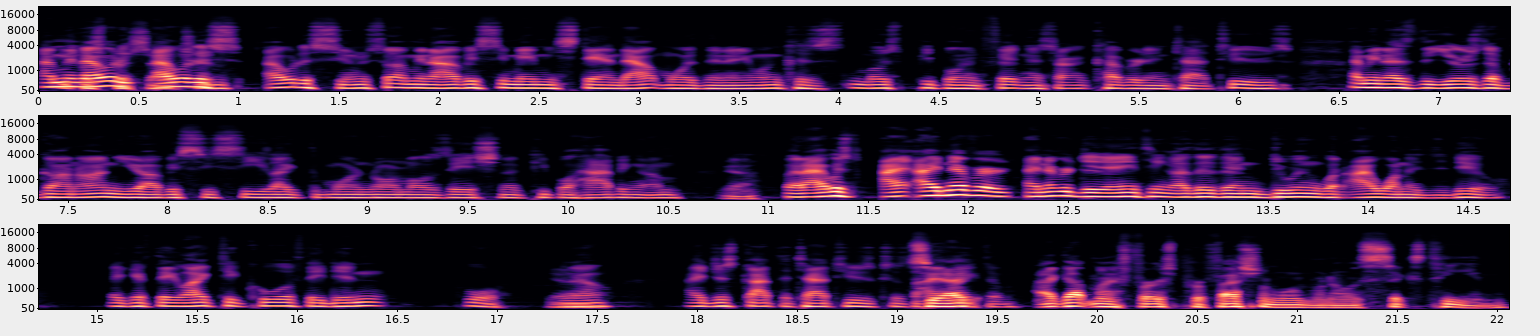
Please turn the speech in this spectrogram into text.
I mean, I would, people's I would, I would assume so. I mean, obviously, made me stand out more than anyone because most people in fitness aren't covered in tattoos. I mean, as the years have gone on, you obviously see like the more normalization of people having them. Yeah. But I was, I, I never, I never did anything other than doing what I wanted to do. Like if they liked it, cool. If they didn't, cool. You know, I just got the tattoos because I I, liked them. I got my first professional one when I was 16.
